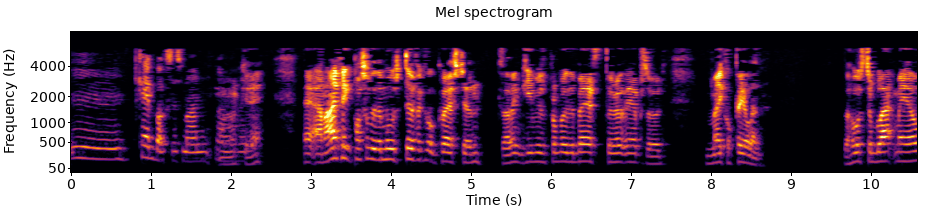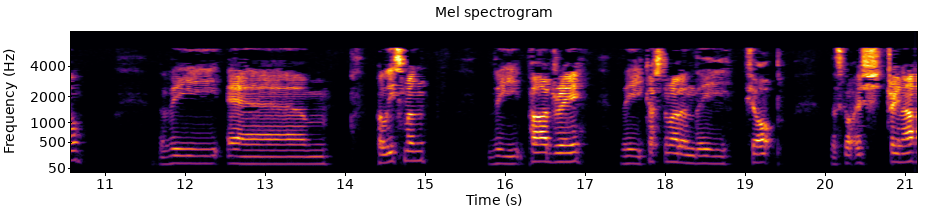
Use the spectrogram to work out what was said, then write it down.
Hmm. Ken Box's mum. probably. Okay. And I think possibly the most difficult question, because I think he was probably the best throughout the episode, Michael Palin. The host of Blackmail, the um, policeman, the padre, the customer in the shop, the Scottish trainer.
